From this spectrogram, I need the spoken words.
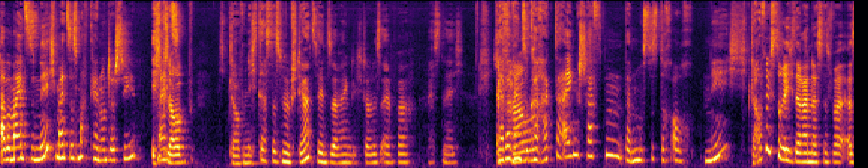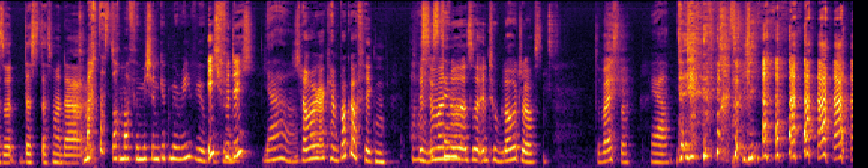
Aber meinst du nicht? Meinst du, das macht keinen Unterschied? Ich glaube ich glaub nicht, dass das mit dem Sternzeichen zusammenhängt. Ich glaube, das ist einfach, weiß nicht. Ja, aber wenn so. Charaktereigenschaften, dann muss es doch auch nicht. Ich glaube nicht so richtig daran, dass das war, also dass, dass man da. Mach das doch mal für mich und gib mir Review. ich für bitte. dich? Ja. Ich habe aber gar keinen Bock auf Ficken. Ich bin immer denn- nur so into Blowjobs. Du weißt doch. Ja.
